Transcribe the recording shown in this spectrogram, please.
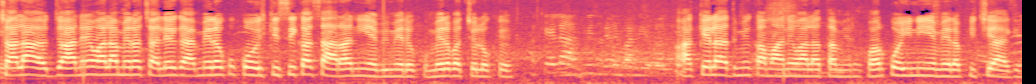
चला जाने वाला मेरा चले गया मेरे को कोई किसी का सहारा नहीं है अभी मेरे को मेरे बच्चों लोग के। अकेला आदमी कमाने वाला था मेरे को और कोई नहीं है मेरा पीछे आगे।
